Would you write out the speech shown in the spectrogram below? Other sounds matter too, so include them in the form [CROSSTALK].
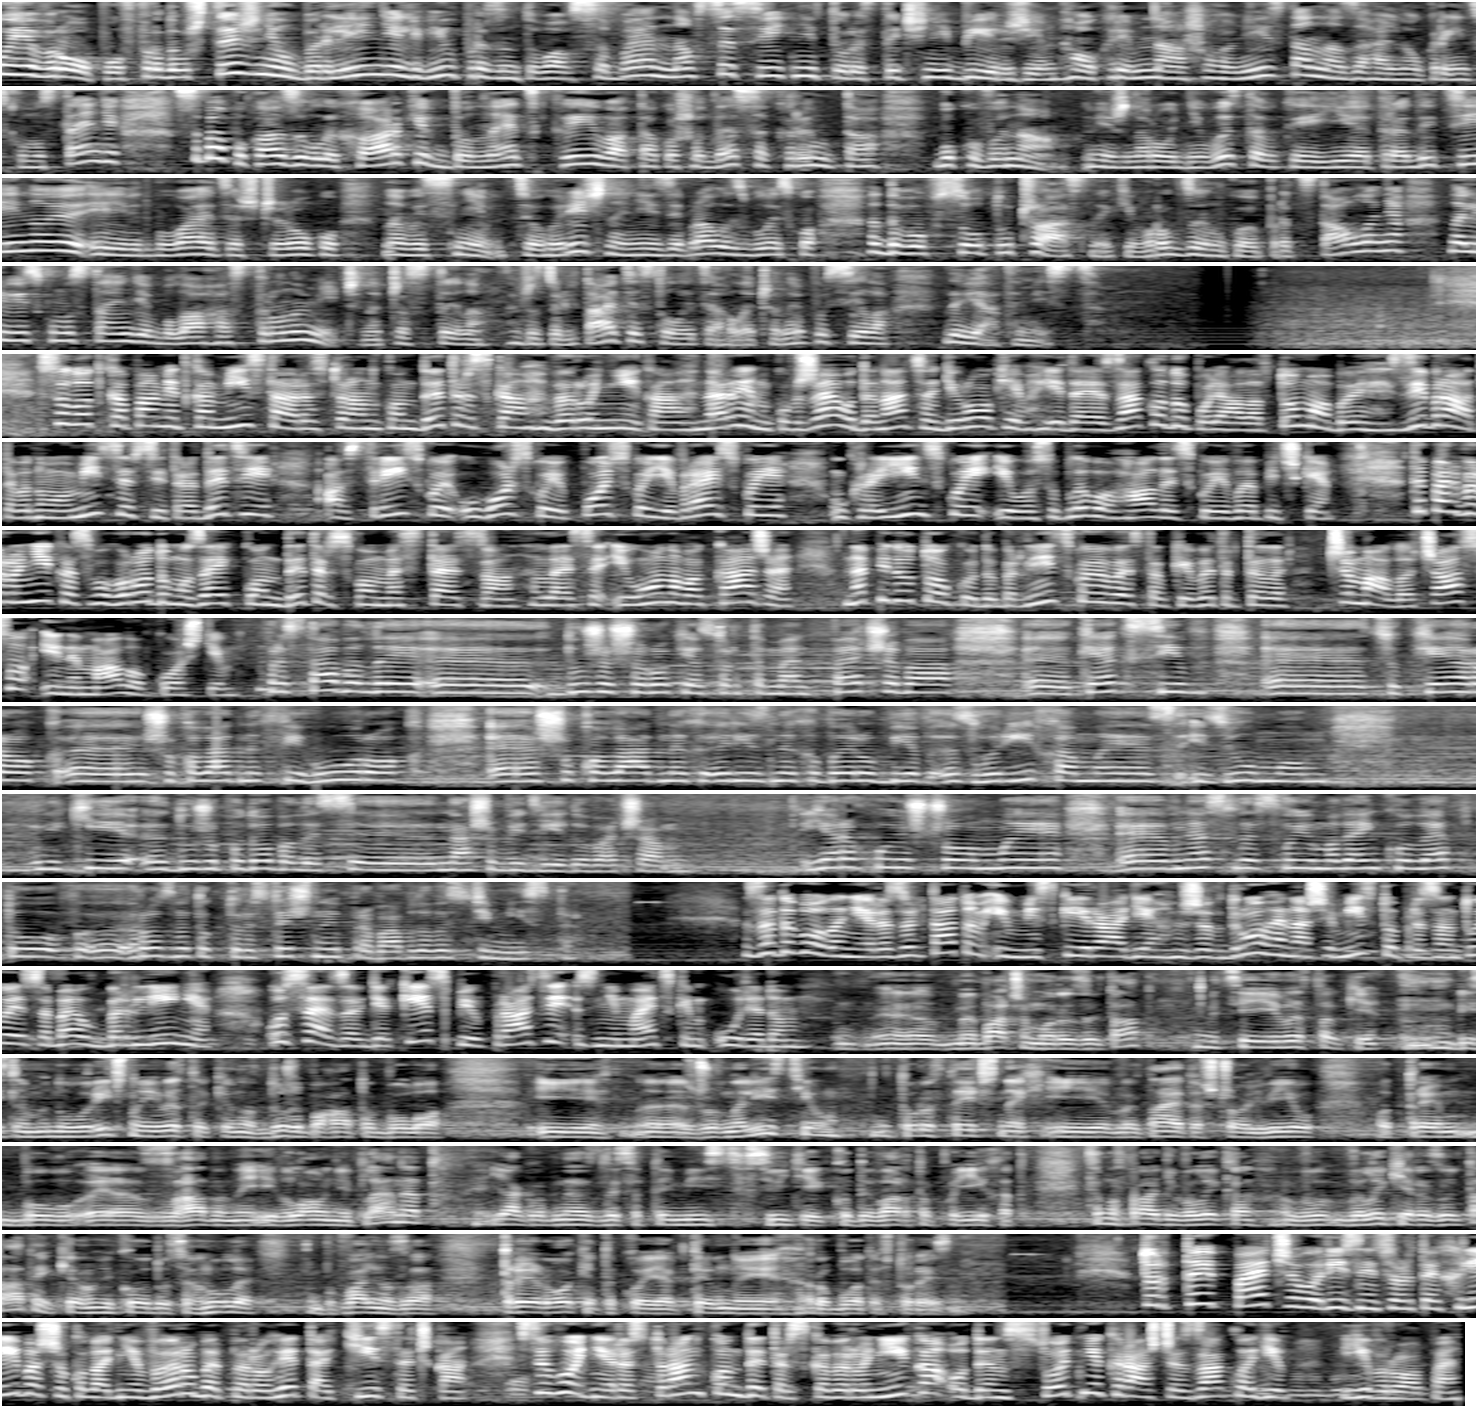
у Європу впродовж тижня у Берліні Львів презентував себе на всесвітній туристичній біржі. Окрім нашого міста, на загальноукраїнському стенді себе показували Харків, Донецьк, Київ, а також Одеса, Крим та Буковина. Міжнародні виставки є традиційною і відбуваються щороку навесні. Цьогоріч на ній зібралось близько 200 учасників. Родзинкою представлення на львівському стенді була гастрономічна частина. В результаті столиця Галичини посіла дев'яте місце. Солодка пам'ятка міста, ресторан-кондитерська Вероніка. На ринку вже 11 років. Ідея закладу полягала в тому, аби зібрати в одному місці всі традиції австрійської, угорської, польської, єврейської, української і особливо галицької випічки. Тепер Вероніка свого роду музей кондитерського мистецтва. Леся Іонова каже, на підготовку до берлінської виставки витратили чимало часу і немало коштів. Представили е, дуже широкий асортимент печива, е, кексів, е, цукерок, шоколадних фігурок, е, шоколадних різних виробів з горіхами, з ізюмом, які е, дуже подобались е, нашим відвідувачам. Я рахую, що ми е, внесли свою маленьку лепту в розвиток туристичної привабливості міста. Задоволені результатом і в міській раді. Вже вдруге наше місто презентує себе в Берліні. Усе завдяки співпраці з німецьким урядом. Е, Ми бачимо результат від цієї виставки. [CLEARS THROAT] Після минулорічної виставки у нас дуже багато було і е, журналістів туристичних. І ви знаєте, що Львів отрим був е, згаданий і в Лауні Planet як одне з десяти місць в світі, куди варто поїхати. Це насправді велика в- великий результат, якого досягнули буквально за три роки такої активної роботи в туризмі. Торти, печиво, різні сорти хліба, шоколадні вироби, пироги та тістечка. Сьогодні ресторан кондитерська Вероніка один з сотні кращих закладів Європи.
